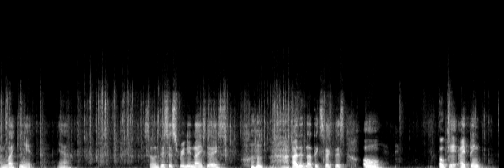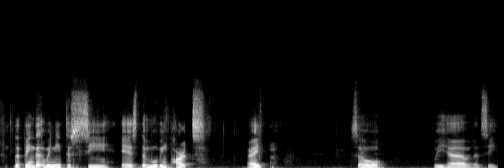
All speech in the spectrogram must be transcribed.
i'm liking it. Yeah. So this is really nice guys. I did not expect this. Oh. Okay. I think the thing that we need to see is the moving parts right so we have let's see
